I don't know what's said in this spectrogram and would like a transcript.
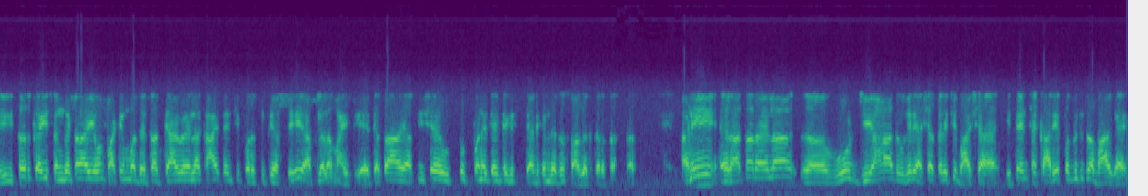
इतर काही संघटना येऊन पाठिंबा देतात त्यावेळेला काय त्यांची परिस्थिती असते हे आपल्याला माहिती आहे. त्याचा अतिशय उत्सुकपणे त्या ठिकाणी त्याचं स्वागत करत असतात. आणि राहता राहायला वोट जिहाद वगैरे अशा तऱ्हेची भाषा आहे ही त्यांच्या कार्यपद्धतीचा भाग आहे.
